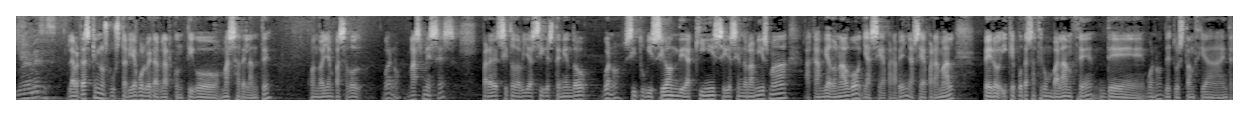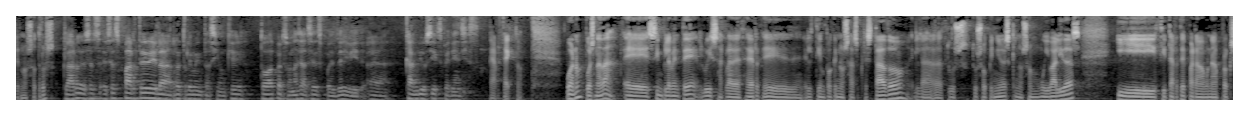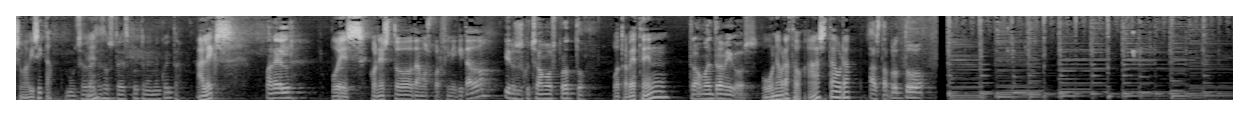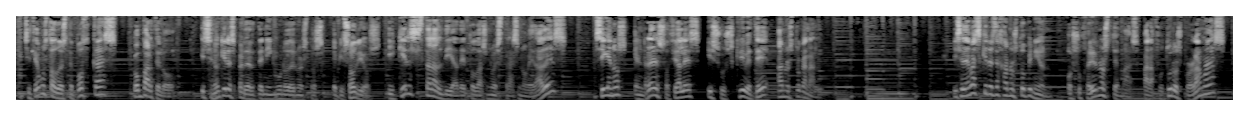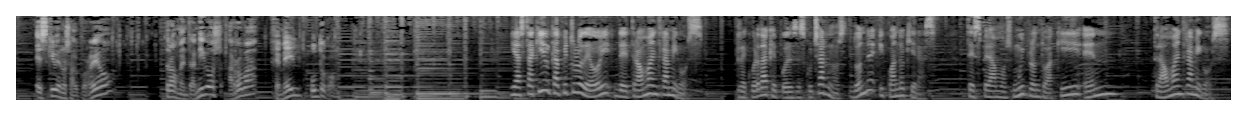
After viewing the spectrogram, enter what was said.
Nueve meses. La verdad es que nos gustaría volver a hablar contigo más adelante, cuando hayan pasado bueno, más meses para ver si todavía sigues teniendo, bueno, si tu visión de aquí sigue siendo la misma, ha cambiado en algo, ya sea para bien, ya sea para mal, pero y que puedas hacer un balance de, bueno, de tu estancia entre nosotros. Claro, esa es, esa es parte de la retroalimentación que toda persona se hace después de vivir eh, cambios y experiencias. Perfecto. Bueno, pues nada, eh, simplemente Luis, agradecer eh, el tiempo que nos has prestado, la, tus, tus opiniones que no son muy válidas y citarte para una próxima visita. Muchas gracias a ustedes por tenerme en cuenta. Alex. Manel. Pues con esto damos por finiquitado. Y nos escuchamos pronto. Otra vez en Trauma entre amigos. Un abrazo. Hasta ahora. Hasta pronto. Te ha gustado este podcast, compártelo. Y si no quieres perderte ninguno de nuestros episodios y quieres estar al día de todas nuestras novedades, síguenos en redes sociales y suscríbete a nuestro canal. Y si además quieres dejarnos tu opinión o sugerirnos temas para futuros programas, escríbenos al correo traumaentreamigos.gmail.com Y hasta aquí el capítulo de hoy de Trauma entre Amigos. Recuerda que puedes escucharnos donde y cuando quieras. Te esperamos muy pronto aquí en Trauma entre Amigos.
